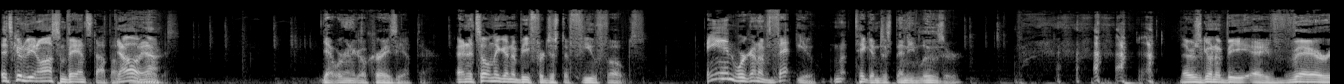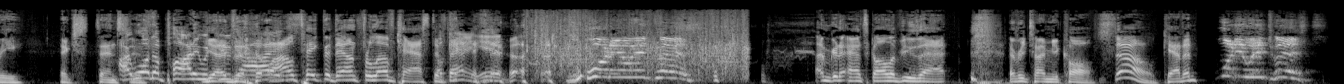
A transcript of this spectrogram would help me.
It's going to be an awesome van stop. Up Oh, there yeah. Yeah, we're going to go crazy up there. And it's only going to be for just a few folks. And we're going to vet you. I'm not taking just any loser. There's going to be a very extensive. I want to party with Yeah, you the- guys. I'll take the down for love cast if Okay, that. what are you interest? I'm going to ask all of you that every time you call. So, Kevin, what are you interest?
